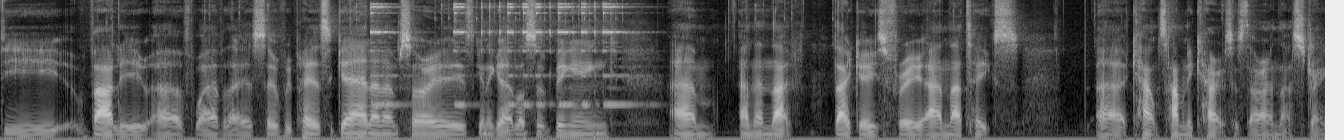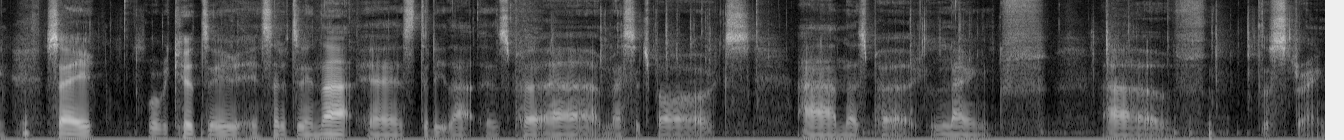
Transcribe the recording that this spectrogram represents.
the value of whatever that is. So if we play this again, and I'm sorry, it's going to get lots of binging. Um, and then that that goes through and that takes uh, counts how many characters there are in that string. So what we could do instead of doing that is delete that. Is put a message box and let's put length of the string.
